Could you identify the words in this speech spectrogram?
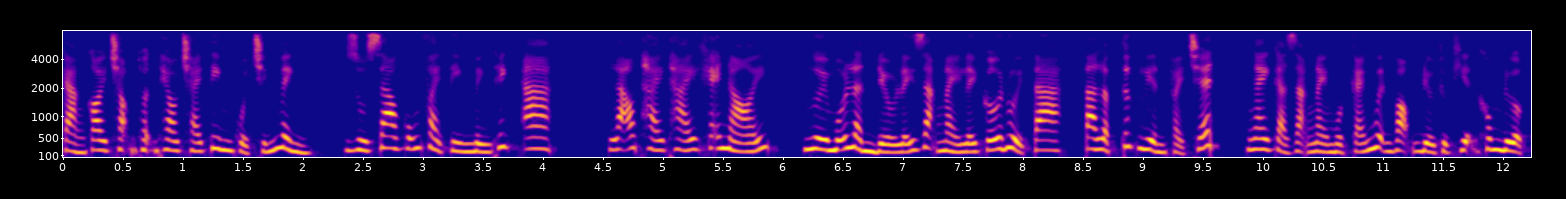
càng coi trọng thuận theo trái tim của chính mình, dù sao cũng phải tìm mình thích a. Lão thái thái khẽ nói, người mỗi lần đều lấy dạng này lấy cớ đuổi ta, ta lập tức liền phải chết, ngay cả dạng này một cái nguyện vọng đều thực hiện không được.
